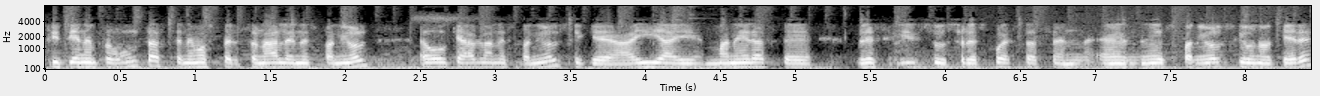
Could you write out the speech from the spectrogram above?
Si tienen preguntas tenemos personal en español o que hablan español. Así que ahí hay maneras de recibir sus respuestas en, en español si uno quiere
